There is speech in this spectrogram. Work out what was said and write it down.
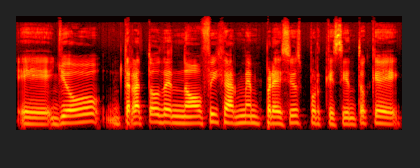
Eh, yo trato de no fijarme en precios porque siento que,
